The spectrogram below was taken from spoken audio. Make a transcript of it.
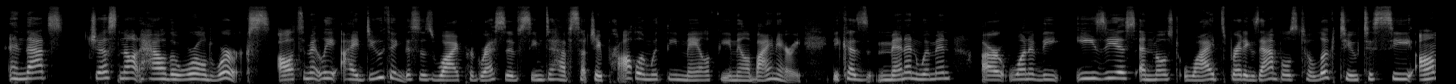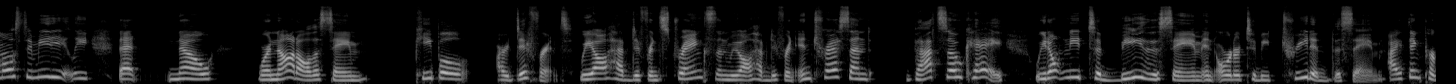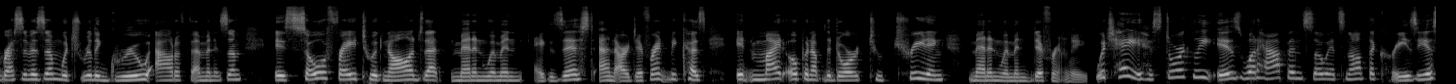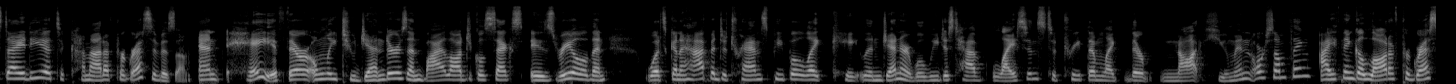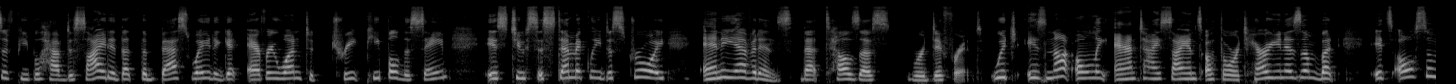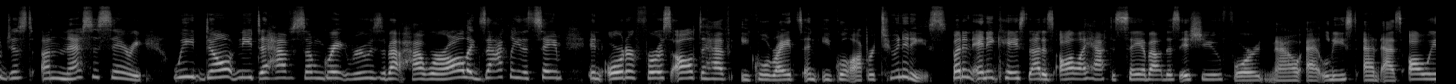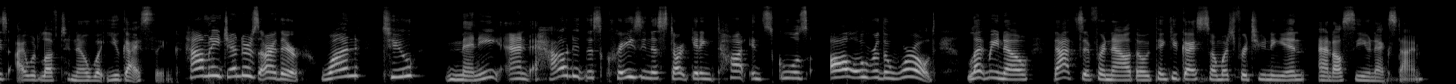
and that's just not how the world works. Ultimately, I do think this is why progressives seem to have such a problem with the male female binary, because men and women are one of the easiest and most widespread examples to look to to see almost immediately that no, we're not all the same. People are different. We all have different strengths and we all have different interests, and that's okay. We don't need to be the same in order to be treated the same. I think progressivism, which really grew out of feminism, is so afraid to acknowledge that men and women exist and are different because it might open up the door to treating men and women differently. Which, hey, historically is what happens, so it's not the craziest idea to come out of progressivism. And hey, if there are only two genders and biological sex is real, then What's going to happen to trans people like Caitlyn Jenner? Will we just have license to treat them like they're not human or something? I think a lot of progressive people have decided that the best way to get everyone to treat people the same is to systemically destroy any evidence that tells us we're different, which is not only anti science authoritarianism, but it's also just unnecessary. We don't need to have some great ruse about how we're all exactly the same in order for us all to have equal rights and equal opportunities. But in any case, that is all I have to say about this issue for now, at least. And as always, I would love to know what you guys think. How many genders are there? One, two, many? And how did this craziness start getting taught in schools all over the world? Let me know. That's it for now, though. Thank you guys so much for tuning in, and I'll see you next time.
